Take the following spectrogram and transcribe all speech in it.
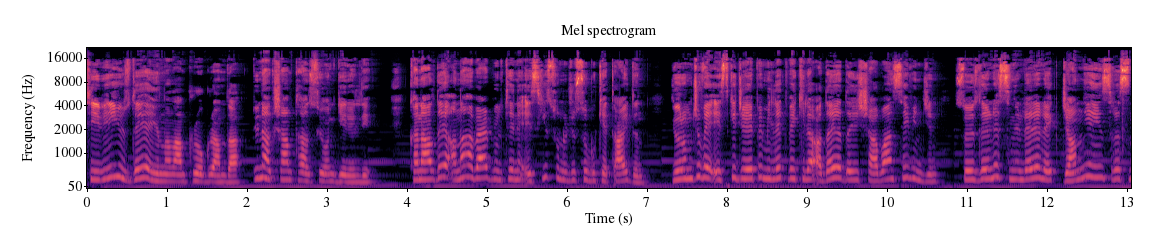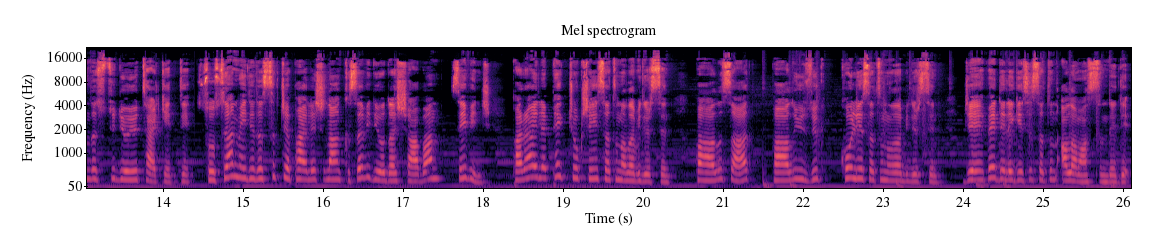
TV100'de yayınlanan programda dün akşam tansiyon gerildi. Kanal D ana haber bülteni eski sunucusu Buket Aydın, yorumcu ve eski CHP milletvekili aday adayı Şaban Sevinç'in sözlerine sinirlenerek canlı yayın sırasında stüdyoyu terk etti. Sosyal medyada sıkça paylaşılan kısa videoda Şaban, Sevinç, parayla pek çok şeyi satın alabilirsin. Pahalı saat, pahalı yüzük, kolye satın alabilirsin. CHP delegesi satın alamazsın dedi.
